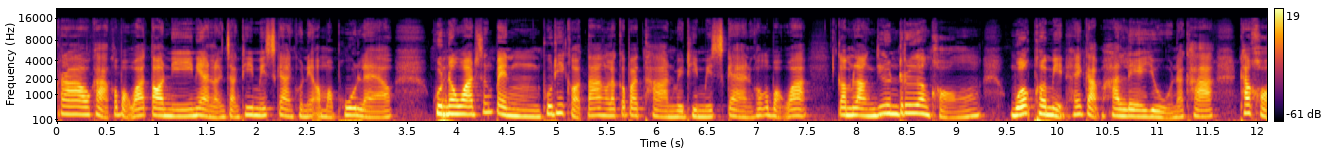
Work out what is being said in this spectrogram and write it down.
คร่าวๆค่ะ ก็บอกว่าตอนนี้เนี่ยหลังจากที่มิสแกรนด์คนนี้ออกมาพูดแล้ว คุณณวัฒน์ซึ่งเป็นผู้ที่ก่อตั้งแล้วก็ประธานเวทีมิสแกรนด์เขาก็บอกว่ากำลังยื่นเรื่องของ work permit ให้กับฮันเลอยู่นะคะ ถ้าขอ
